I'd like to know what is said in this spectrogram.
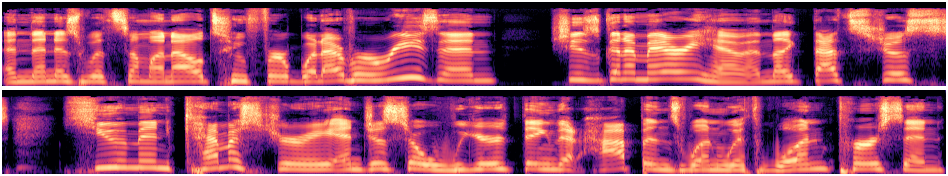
and then is with someone else who for whatever reason she's going to marry him. And like that's just human chemistry and just a weird thing that happens when with one person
